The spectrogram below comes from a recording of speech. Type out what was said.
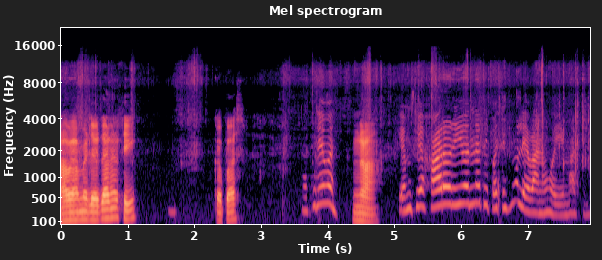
હવે અમે લેતા નથી કપાસ. નથી લેવાનું? ના. કેમ કે સારો રહ્યો જ નથી પછી શું લેવાનું હોય એમાંથી?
